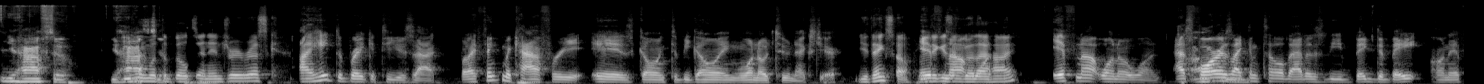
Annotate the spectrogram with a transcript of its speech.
You have to. You have even with to. the built in injury risk? I hate to break it to you, Zach, but I think McCaffrey is going to be going 102 next year. You think so? You If think he's going not to go that high? if not 101. As far as I Um, can tell, that is the big debate on if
